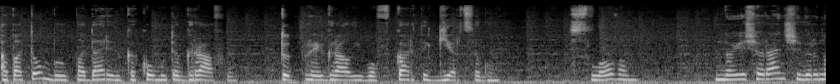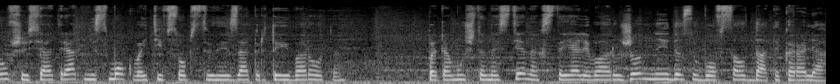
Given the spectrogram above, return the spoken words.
а потом был подарен какому-то графу. Тот проиграл его в карты герцогу. Словом, но еще раньше вернувшийся отряд не смог войти в собственные запертые ворота, потому что на стенах стояли вооруженные до зубов солдаты короля.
